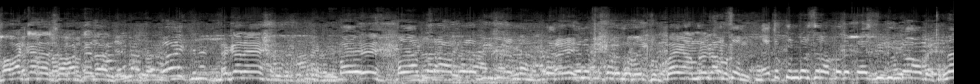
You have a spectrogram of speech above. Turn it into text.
সবার সবার এখানে ভাই আমরা যাব। এতক্ষণ করছেন আপনাদের বিল্ডিং দেওয়া হবে। না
